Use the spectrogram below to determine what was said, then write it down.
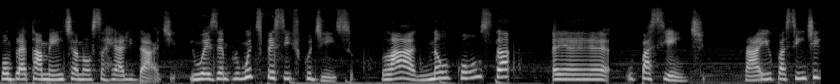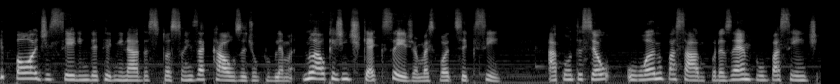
completamente à nossa realidade. E um exemplo muito específico disso, lá não consta é, o paciente, tá? E o paciente ele pode ser em determinadas situações a causa de um problema. Não é o que a gente quer que seja, mas pode ser que sim. Aconteceu o ano passado, por exemplo, um paciente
